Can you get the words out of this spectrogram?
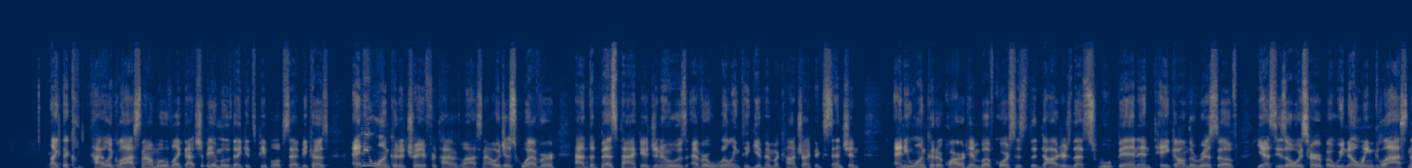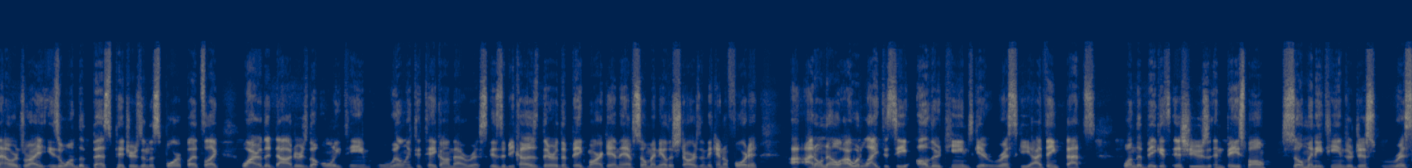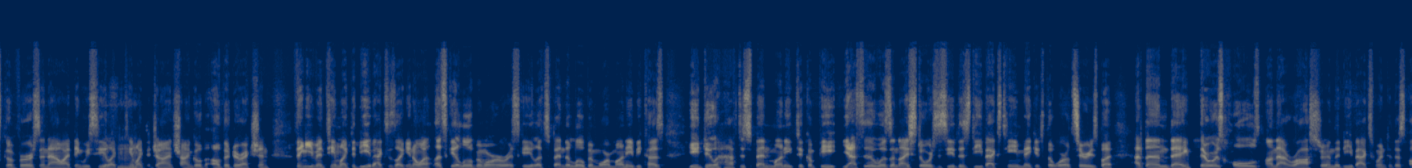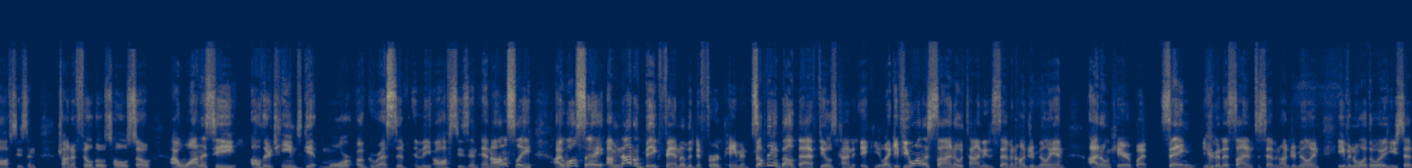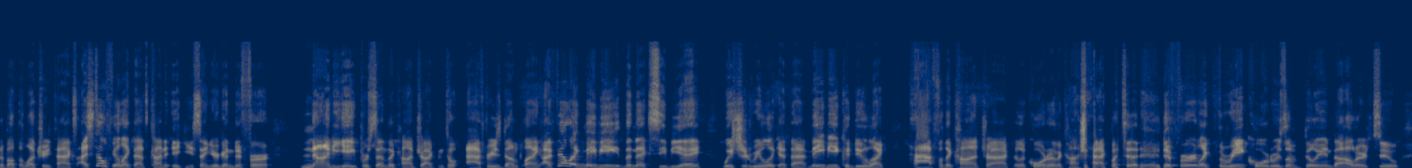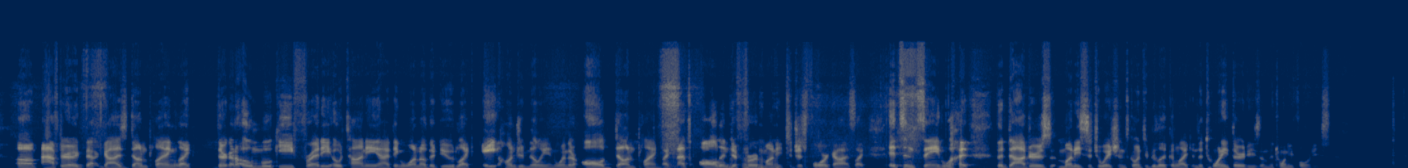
like the Tyler Glasnow move, like that should be a move that gets people upset because anyone could have traded for Tyler Glasnow. It just whoever had the best package and who was ever willing to give him a contract extension anyone could have acquired him. But of course, it's the Dodgers that swoop in and take on the risk of, yes, he's always hurt, but we know when Glasnow is right, he's one of the best pitchers in the sport. But it's like, why are the Dodgers the only team willing to take on that risk? Is it because they're the big market and they have so many other stars and they can afford it? I, I don't know. I would like to see other teams get risky. I think that's one of the biggest issues in baseball so many teams are just risk averse. And now I think we see like mm-hmm. a team mm-hmm. like the Giants try and go the other direction. I think even a team like the D backs is like, you know what? Let's get a little bit more risky. Let's spend a little bit more money because you do have to spend money to compete. Yes, it was a nice story to see this D backs team make it to the World Series, but at the end of the day, there was holes on that roster, and the D backs went to this offseason trying to fill those holes. So I want to see other teams get more aggressive in the offseason. And honestly, I will say I'm not a big fan of the deferred payment. Something about that feels kind kind of icky. Like if you want to sign Ohtani to 700 million, I don't care. But saying you're going to sign him to 700 million, even with what you said about the luxury tax, I still feel like that's kind of icky. Saying you're going to defer 98% of the contract until after he's done playing. I feel like maybe the next CBA, we should relook at that. Maybe you could do like half of the contract or the quarter of the contract, but to defer like three quarters of billion dollars to um, after that guy's done playing, like they're gonna owe Mookie, Freddie, Ohtani, and I think one other dude like 800 million when they're all done playing. Like that's all in deferred money to just four guys. Like it's insane what the Dodgers' money situation is going to be looking like in the 2030s and the 2040s.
